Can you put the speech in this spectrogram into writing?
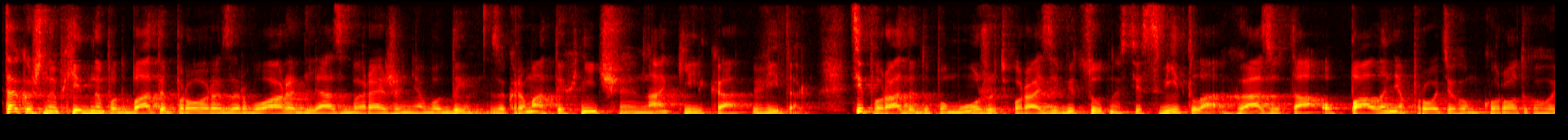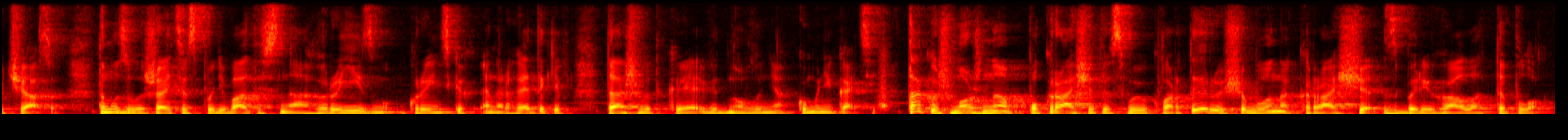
Також необхідно подбати про резервуари для збереження води, зокрема технічної на кілька відер. Ці поради допоможуть у разі відсутності світла, газу та опалення протягом короткого часу. Тому залишається сподіватися на героїзм українських енергетиків та швидке відновлення комунікацій. Також можна покращити свою квартиру, щоб вона краще зберігала тепло.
